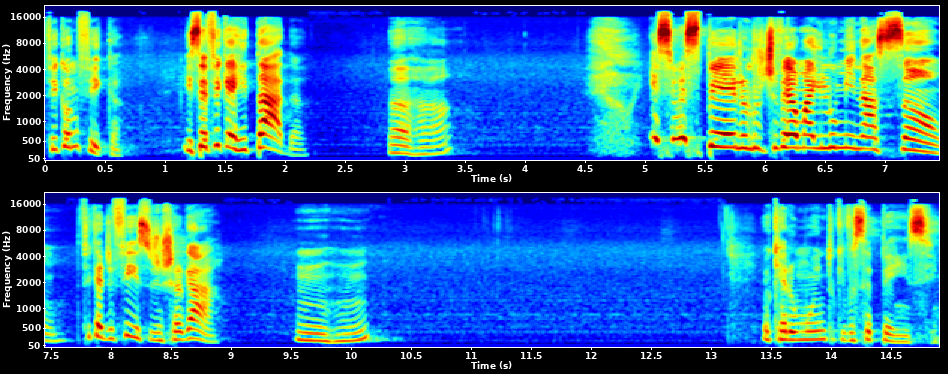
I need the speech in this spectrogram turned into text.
Fica ou não fica? E você fica irritada? Aham. Uhum. E se o espelho não tiver uma iluminação, fica difícil de enxergar? Uhum. Eu quero muito que você pense.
